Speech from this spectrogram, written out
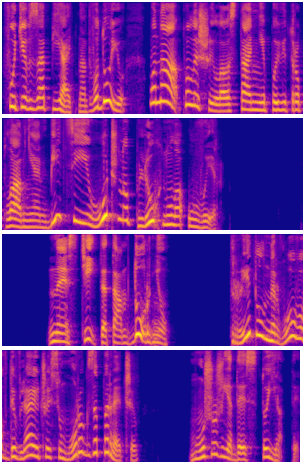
Футів за п'ять над водою вона полишила останні повітроплавні амбіції і гучно плюхнула у вир. Не стійте там, дурню. Тритл, нервово вдивляючись у морок, заперечив. Мушу ж я десь стояти.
